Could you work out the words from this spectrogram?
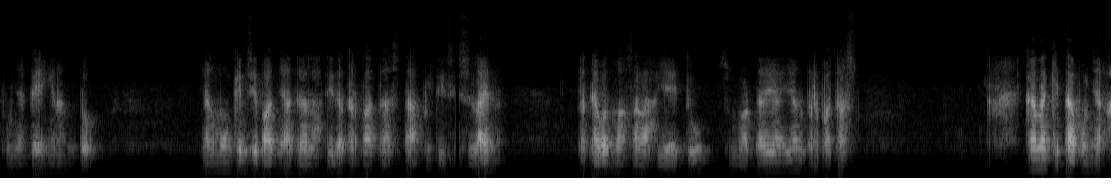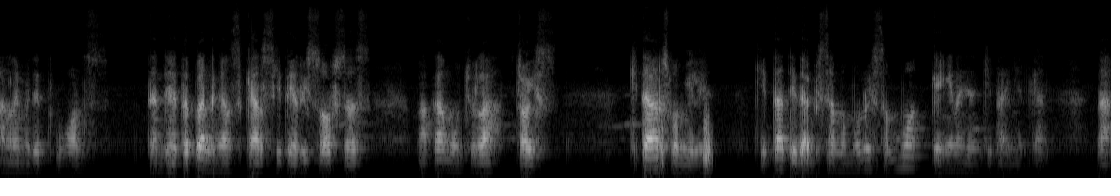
punya keinginan untuk yang mungkin sifatnya adalah tidak terbatas, tapi di sisi lain terdapat masalah yaitu sumber daya yang terbatas. Karena kita punya unlimited wants dan dihadapkan dengan scarcity resources, maka muncullah choice. Kita harus memilih. Kita tidak bisa memenuhi semua keinginan yang kita inginkan. Nah,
